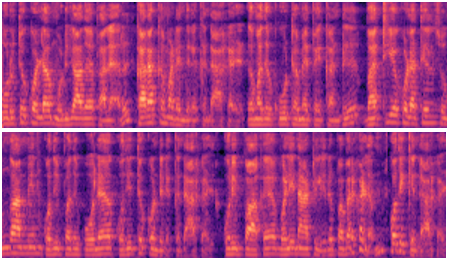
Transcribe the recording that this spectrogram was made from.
பொறுத்து கொள்ள முடியாத பலர் கலக்கமடைந்திருக்கின்றார்கள். எமது கூட்டமைப்பை கண்டு வற்றிய குளத்தில் சுங்கான் மீன் கொதிப்பது போல கொதித்துக் கொண்டிருக்கின்றார்கள். குறிப்பாக வெளிநாட்டில் இருப்பவர்களும் கொதிக்கின்றார்கள்.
